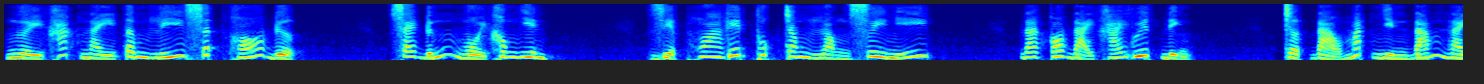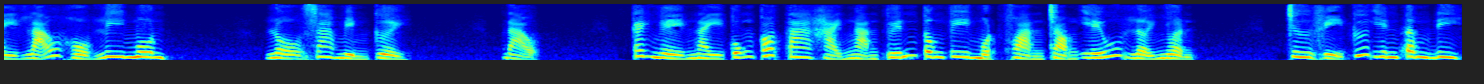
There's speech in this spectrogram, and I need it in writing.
Người khác này tâm lý rất khó được. Sẽ đứng ngồi không yên. Diệp Hoa kết thúc trong lòng suy nghĩ. Đã có đại khái quyết định. Chợt đảo mắt nhìn đám này lão hồ ly môn. Lộ ra mỉm cười đạo, Cái nghề này cũng có ta hải ngạn tuyến công ty một khoản trọng yếu lợi nhuận. Chư vị cứ yên tâm đi.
